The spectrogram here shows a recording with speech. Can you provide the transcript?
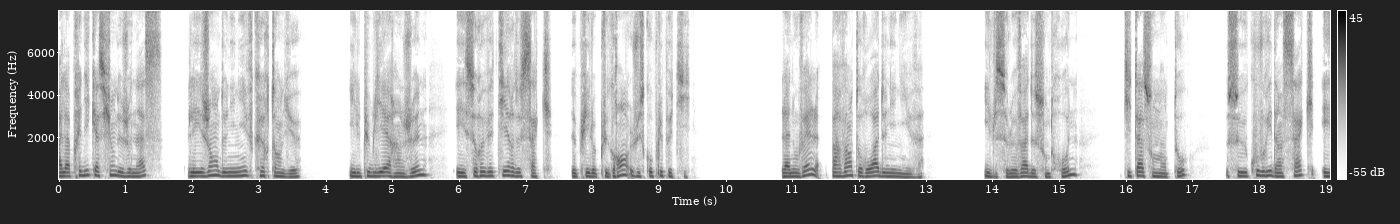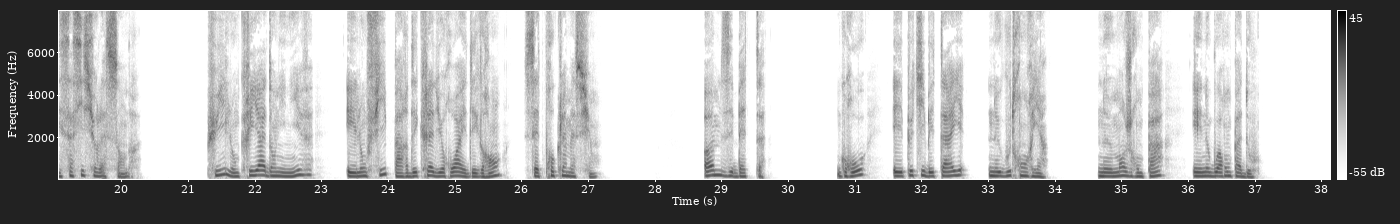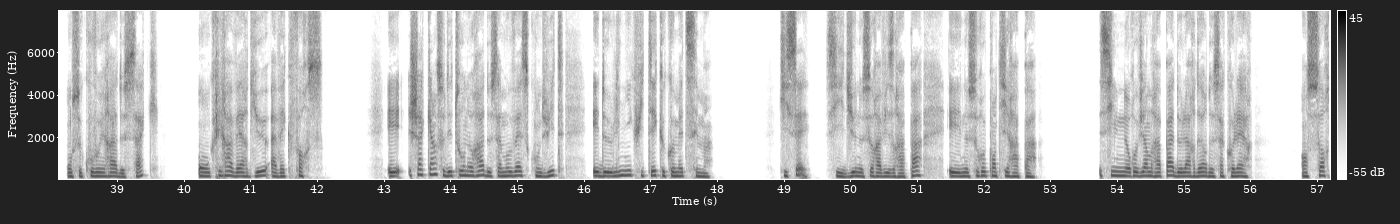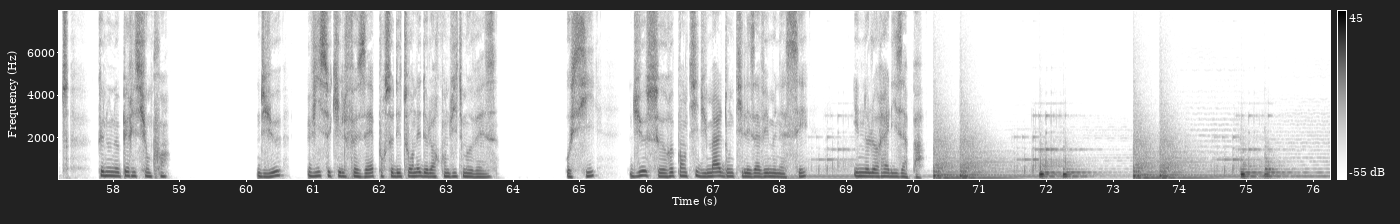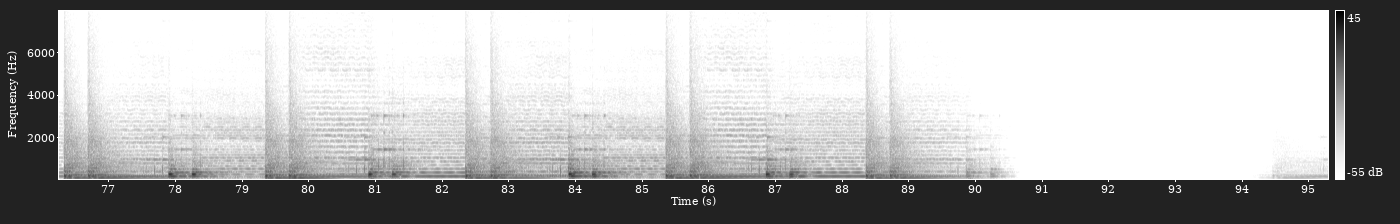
À la prédication de Jonas, les gens de Ninive crurent en Dieu. Ils publièrent un jeûne et se revêtirent de sacs, depuis le plus grand jusqu'au plus petit. La nouvelle parvint au roi de Ninive. Il se leva de son trône, quitta son manteau, se couvrit d'un sac et s'assit sur la cendre. Puis l'on cria dans Ninive, et l'on fit, par décret du roi et des grands, cette proclamation. Hommes et bêtes, gros et petits bétail ne goûteront rien, ne mangeront pas et ne boiront pas d'eau. On se couvrira de sacs, on criera vers Dieu avec force. Et chacun se détournera de sa mauvaise conduite et de l'iniquité que commettent ses mains. Qui sait si Dieu ne se ravisera pas et ne se repentira pas, s'il ne reviendra pas de l'ardeur de sa colère, en sorte que nous ne périssions point. Dieu vit ce qu'ils faisaient pour se détourner de leur conduite mauvaise. Aussi, Dieu se repentit du mal dont il les avait menacés, il ne le réalisa pas.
